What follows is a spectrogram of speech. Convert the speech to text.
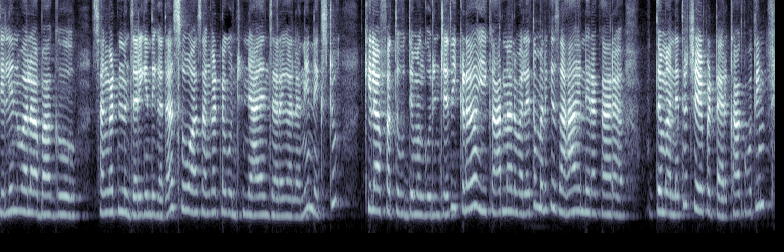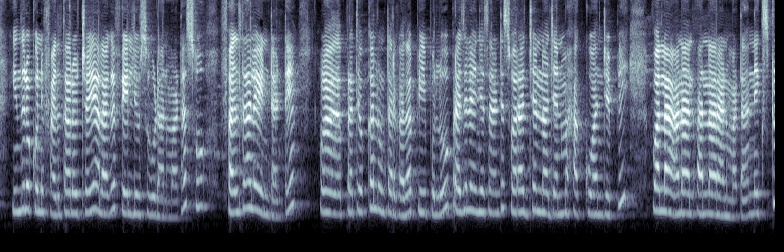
జలియన్ వాలాబాగ్ సంఘటన జరిగింది కదా సో ఆ సంఘటన గురించి న్యాయం జరగాలని. నెక్స్ట్ ఖిలాఫత్ ఉద్యమం గురించి అయితే ఇక్కడ ఈ కారణాల వల్ల అయితే మనకి సహాయ నిరకార ఉద్యమాన్ని అయితే చేపట్టారు. కాకపోతే ఇందులో కొన్ని ఫలితాలు వచ్చాయి. అలాగే ఫెయిల్యూర్స్ కూడా అనమాట సో ఫలితాలు ఏంటంటే ప్రతి ఒక్కళ్ళు ఉంటారు కదా పీపుల్ ప్రజలు ఏం చేశారంటే స్వరాజ్యం నా జన్మ హక్కు అని చెప్పి వాళ్ళ అన అన్నారనమాట నెక్స్ట్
